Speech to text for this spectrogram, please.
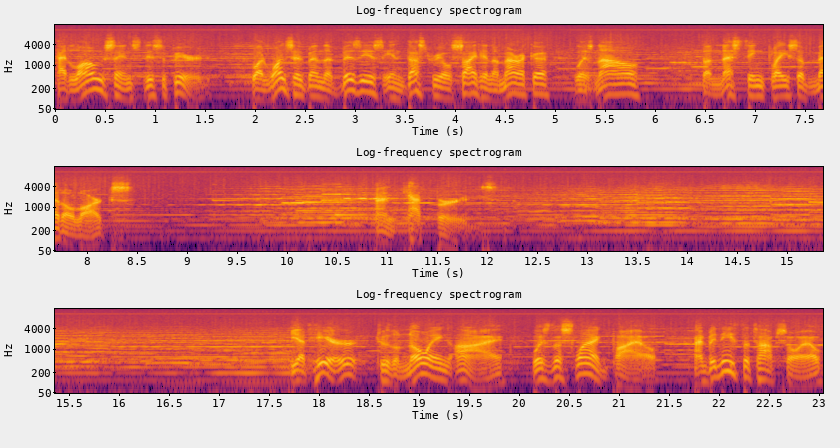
had long since disappeared. What once had been the busiest industrial site in America was now the nesting place of meadowlarks and catbirds. Yet here, to the knowing eye, was the slag pile, and beneath the topsoil,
